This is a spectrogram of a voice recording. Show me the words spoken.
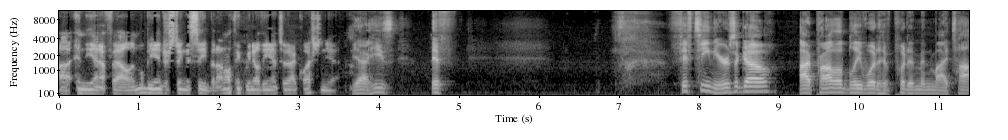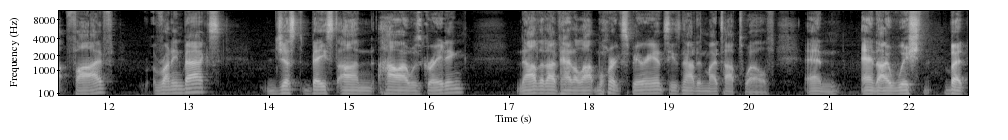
uh, in the NFL? And will be interesting to see, but I don't think we know the answer to that question yet. Yeah, he's if 15 years ago, I probably would have put him in my top 5 running backs just based on how I was grading. Now that I've had a lot more experience, he's not in my top 12. And and I wish but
